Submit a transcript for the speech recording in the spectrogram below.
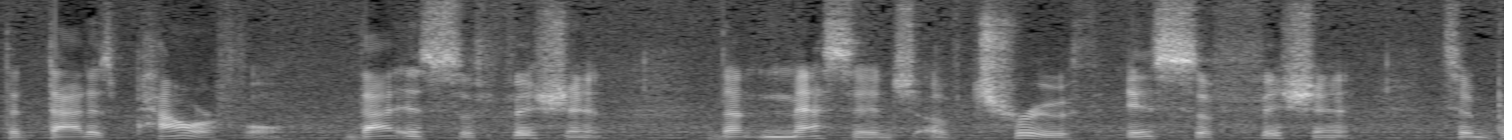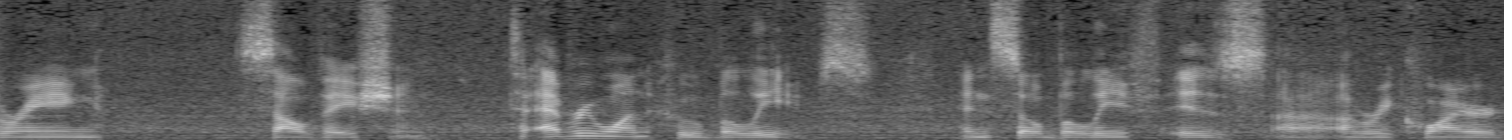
that that is powerful. That is sufficient. That message of truth is sufficient to bring salvation to everyone who believes. And so belief is uh, a required,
